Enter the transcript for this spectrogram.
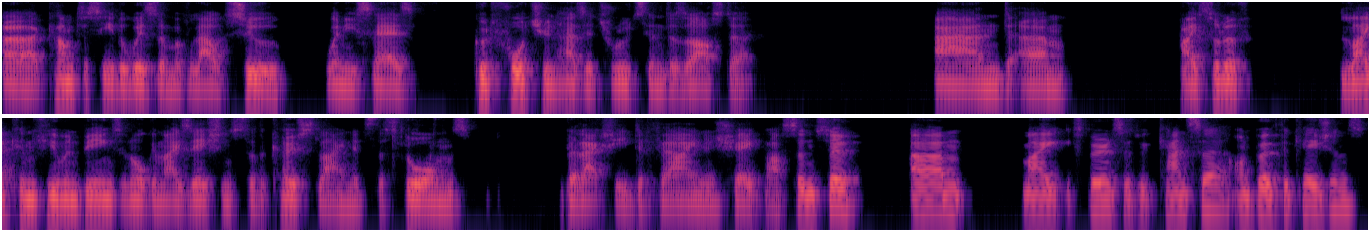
uh, come to see the wisdom of Lao Tzu when he says, "Good fortune has its roots in disaster," and um, I sort of liken human beings and organizations to the coastline. It's the storms that actually define and shape us. And so, um, my experiences with cancer on both occasions,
